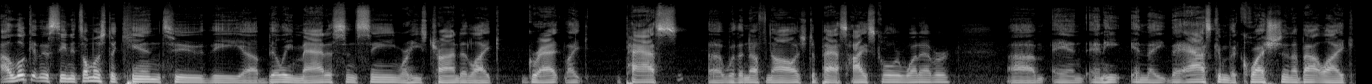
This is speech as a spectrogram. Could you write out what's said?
I look at this scene; it's almost akin to the uh, Billy Madison scene where he's trying to like grad like pass uh, with enough knowledge to pass high school or whatever. Um, and and he and they they ask him the question about like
